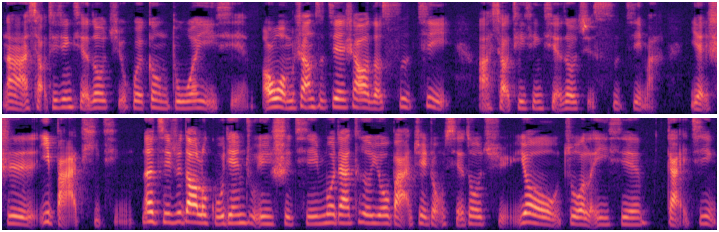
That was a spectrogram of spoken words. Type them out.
那小提琴协奏曲会更多一些，而我们上次介绍的四季啊，小提琴协奏曲四季嘛。也是一把提琴。那其实到了古典主义时期，莫扎特又把这种协奏曲又做了一些改进。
